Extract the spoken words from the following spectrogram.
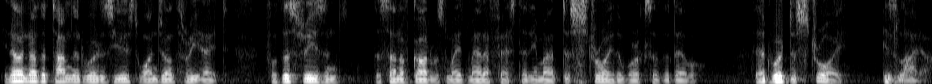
You know another time that word is used? 1 John 3 8. For this reason, the Son of God was made manifest that he might destroy the works of the devil. That word destroy is lio.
